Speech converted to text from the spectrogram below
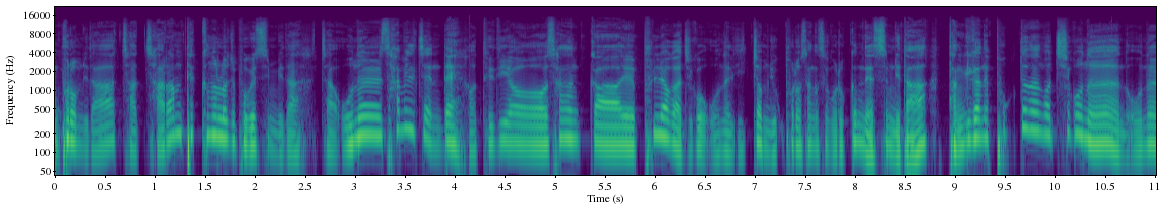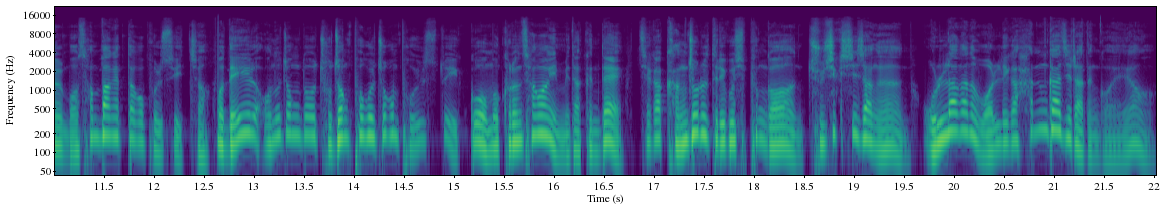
강프로입니다. 자, 자람 테크놀로지 보겠습니다. 자, 오늘 3일째인데 어, 드디어 상한가에 풀려가지고 오늘 2.6% 상승으로 끝냈습니다. 단기간에 폭등한 것 치고는 오늘 뭐 선방했다고 볼 수 있죠. 뭐 내일 어느 정도 조정폭을 조금 보일 수도 있고 뭐 그런 상황입니다. 근데 제가 강조를 드리고 싶은 건 주식 시장은 올라가는 원리가 한 가지라는 거예요.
